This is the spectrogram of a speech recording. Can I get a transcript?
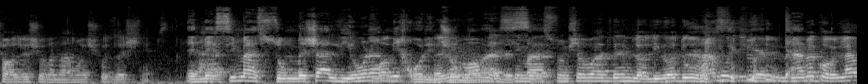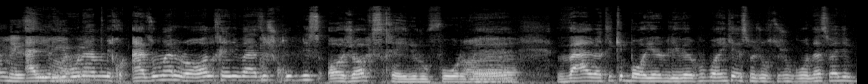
چالش رو به نمایش گذاشتیم. مسی مصوم بشه لیون هم می‌خورین چون ما مسی مصوم شه باید بریم لالیگا دو همون دیگه. تیم کلا مسی لیون هم میخور از اون رئال خیلی وضعش خوب نیست. آژاکس خیلی رو فرمه. آه. و البته که بایرن لیورپول با اینکه اسم جفتشون گنده است ولی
